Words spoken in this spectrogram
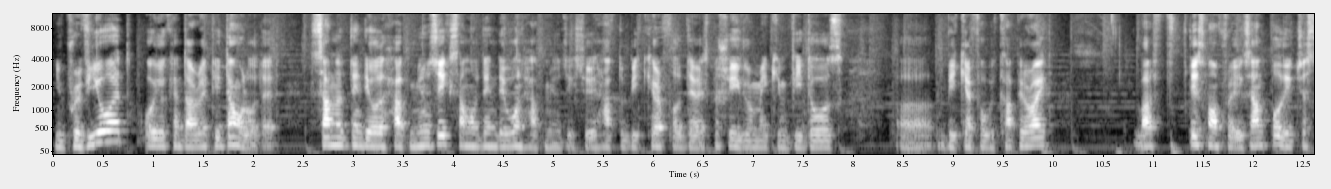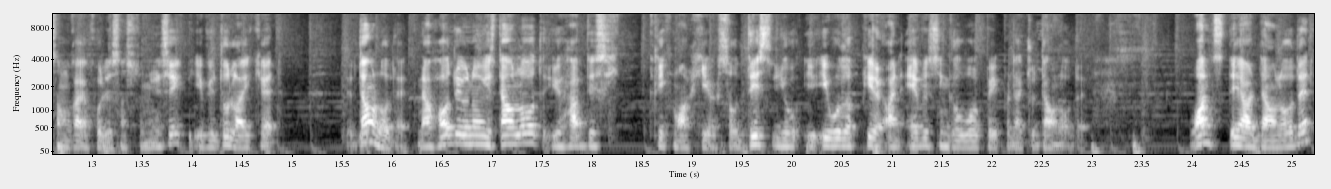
You preview it or you can directly download it. Some of them they will have music, some of them they won't have music. So you have to be careful there, especially if you're making videos, uh, be careful with copyright. But this one, for example, it's just some guy who listens to music. If you do like it, download it. Now, how do you know it's download? You have this click mark here. So this you it will appear on every single wallpaper that you downloaded. Once they are downloaded,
